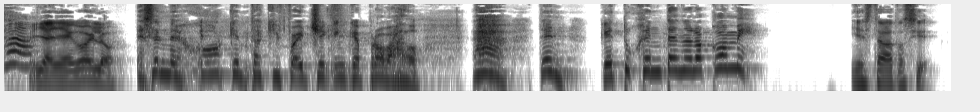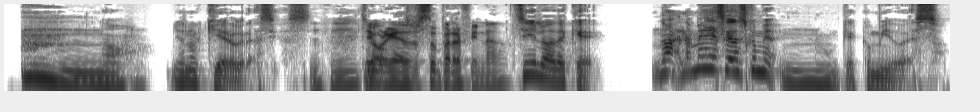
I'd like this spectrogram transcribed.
y ya llegó y lo, es el mejor Kentucky Fried Chicken que he probado. Ah, ten, que tu gente no lo come. Y este vato así, "Mm, no, yo no quiero, gracias. Sí, No. porque es súper refinado. Sí, lo de que, no, no me digas que no has comido. Nunca he comido eso.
